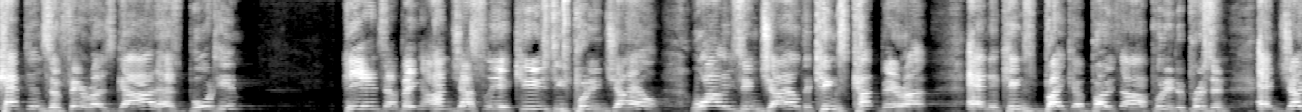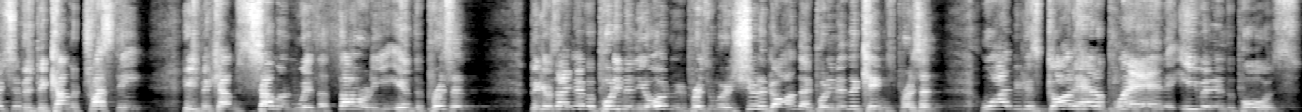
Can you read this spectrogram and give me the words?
captains of Pharaoh's guard, has bought him. He ends up being unjustly accused. He's put in jail. While he's in jail, the king's cupbearer and the king's baker both are put into prison. And Joseph has become a trustee He's become someone with authority in the prison because they never put him in the ordinary prison where he should have gone. They put him in the king's prison. Why? Because God had a plan even in the pause.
